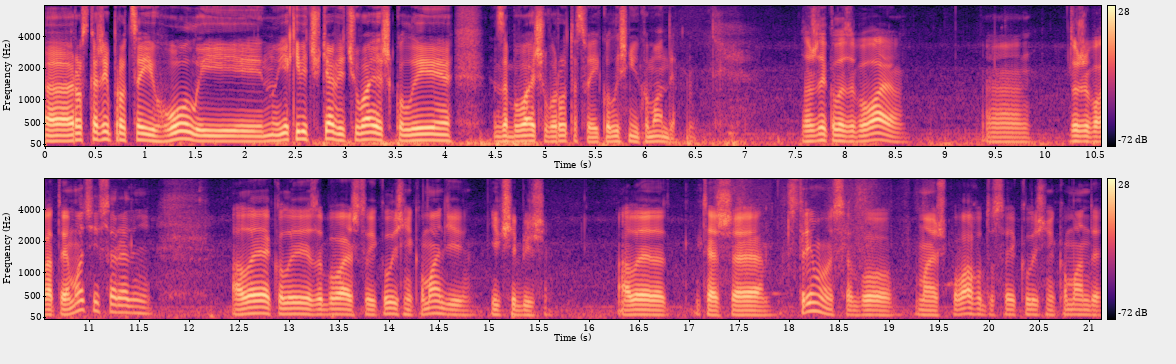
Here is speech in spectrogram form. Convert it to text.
Е, Розкажи про цей гол і ну, які відчуття відчуваєш, коли забиваєш у ворота своєї колишньої команди? Завжди, коли забиваю, е, дуже багато емоцій всередині. Але коли забиваєш своїй колишній команді, їх ще більше. Але теж е, стримуюся, бо маєш повагу до своєї колишньої команди.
